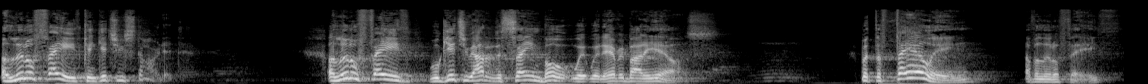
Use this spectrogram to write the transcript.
A little faith can get you started. A little faith will get you out of the same boat with, with everybody else. But the failing of a little faith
